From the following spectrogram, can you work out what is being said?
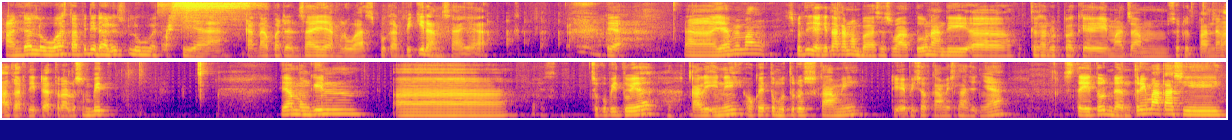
Anda luas tapi tidak lu- luas. Iya, karena badan saya yang luas, bukan pikiran saya. ya, Eh, ya memang seperti ya kita akan membahas sesuatu nanti eh, dengan berbagai macam sudut pandang agar tidak terlalu sempit. Ya mungkin eh, cukup itu ya kali ini. Oke tunggu terus kami di episode kami selanjutnya. Stay tune dan terima kasih.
